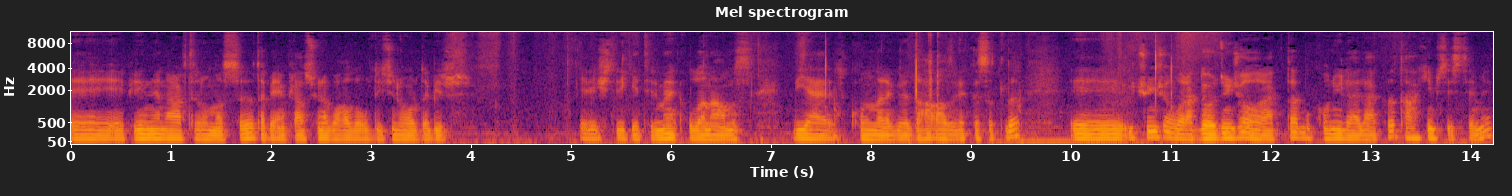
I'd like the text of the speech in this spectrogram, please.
e, primlerin artırılması tabi enflasyona bağlı olduğu için orada bir eleştiri getirme olanağımız diğer konulara göre daha az ve kısıtlı. E, üçüncü olarak, dördüncü olarak da bu konuyla alakalı tahkim sistemi.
